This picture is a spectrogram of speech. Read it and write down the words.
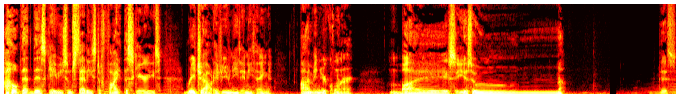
I hope that this gave you some studies to fight the scaries. Reach out if you need anything. I'm in your corner. Bye. See you soon. This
